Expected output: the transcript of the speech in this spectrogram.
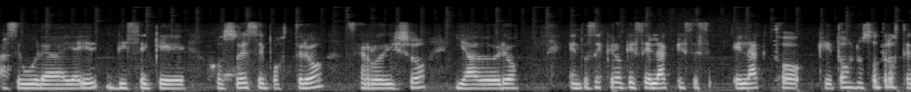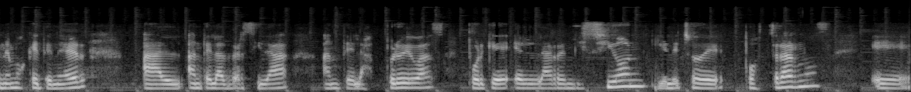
asegurada. Y ahí dice que Josué se postró, se arrodilló y adoró. Entonces creo que ese es el acto que todos nosotros tenemos que tener ante la adversidad, ante las pruebas, porque la rendición y el hecho de postrarnos eh,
